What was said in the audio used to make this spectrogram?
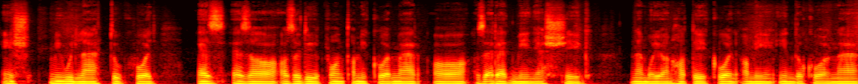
és mi úgy láttuk, hogy ez, ez a, az időpont, amikor már a, az eredményesség nem olyan hatékony, ami indokolná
